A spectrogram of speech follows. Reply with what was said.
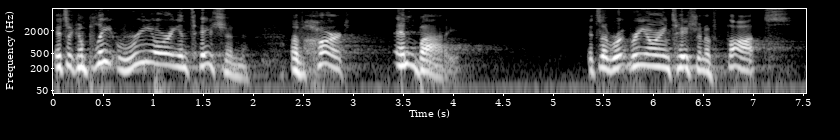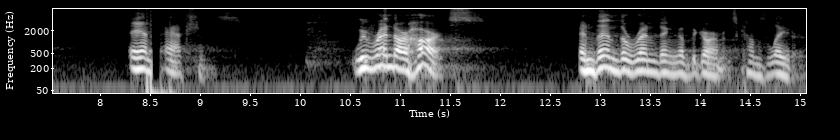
It's a complete reorientation of heart and body. It's a re- reorientation of thoughts and actions. We rend our hearts, and then the rending of the garments comes later.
